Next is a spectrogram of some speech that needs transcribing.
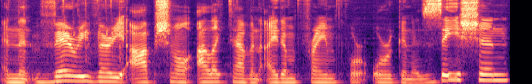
And then very, very optional, I like to have an item frame for organization.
